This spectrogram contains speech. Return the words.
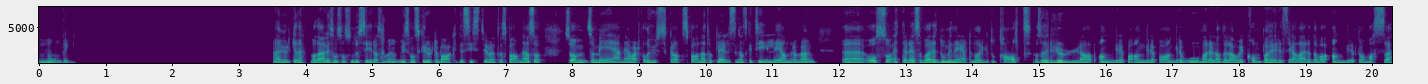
noen ting. Nei, jeg gjorde ikke det. Og det er liksom sånn som du sier, altså, hvis man skrur tilbake til sist vi møtte Spania, så, så, så, mener jeg i hvert fall å huske at Spania tok ledelsen ganske tidlig i andre omgang. Eh, og så etter det så bare dominerte Norge totalt. Altså rulla opp angrep og angrep og angrep. Omar El Adelawi kom på høyresida der, det var angrep, det var masse.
